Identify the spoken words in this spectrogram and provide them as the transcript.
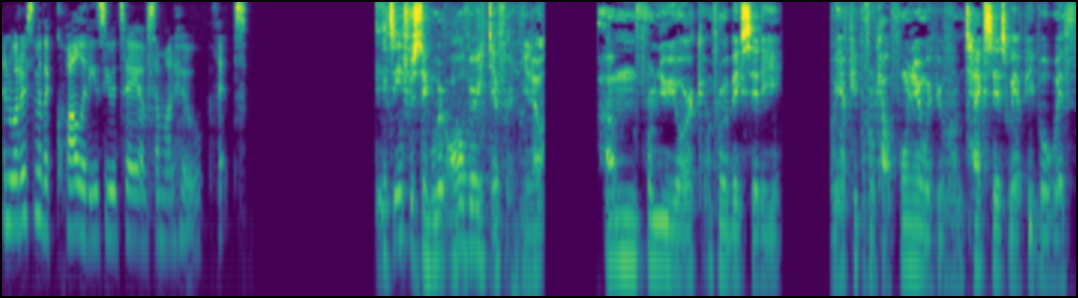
And what are some of the qualities you would say of someone who fits? It's interesting. We're all very different. You know, I'm from New York, I'm from a big city. We have people from California, we have people from Texas, we have people with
